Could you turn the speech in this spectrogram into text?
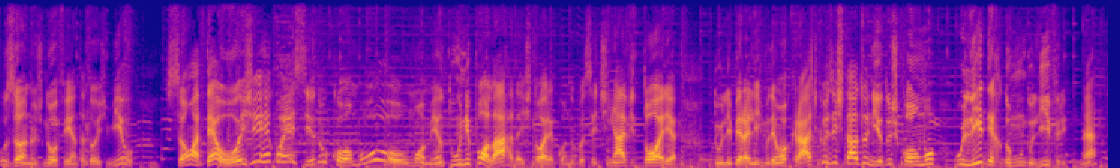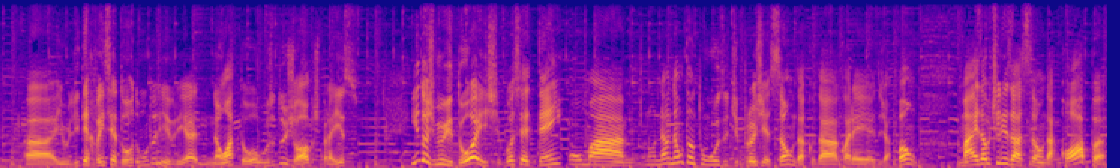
os anos 90, 2000 são até hoje reconhecidos como o momento unipolar da história, quando você tinha a vitória do liberalismo democrático e os Estados Unidos como o líder do mundo livre, né? Uh, e o líder vencedor do mundo livre. E é não à toa o uso dos jogos para isso. Em 2002, você tem uma. Não, não tanto um uso de projeção da, da Coreia e do Japão, mas a utilização da Copa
